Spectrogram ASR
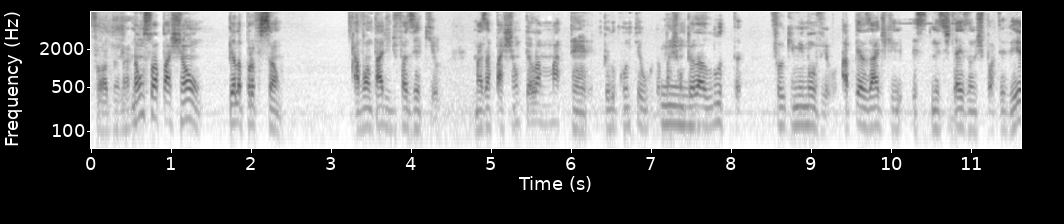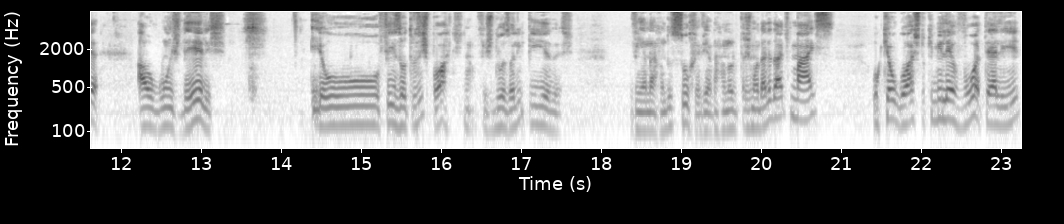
Foda, né? Não só a paixão pela profissão, a vontade de fazer aquilo, mas a paixão pela matéria, pelo conteúdo, a paixão Hum. pela luta foi o que me moveu. Apesar de que esse- nesses 10 anos de Sport TV, alguns deles eu fiz outros esportes, né? fiz duas Olimpíadas, vinha narrando surf, vinha narrando outras modalidades, mas o que eu gosto, o que me levou até ali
